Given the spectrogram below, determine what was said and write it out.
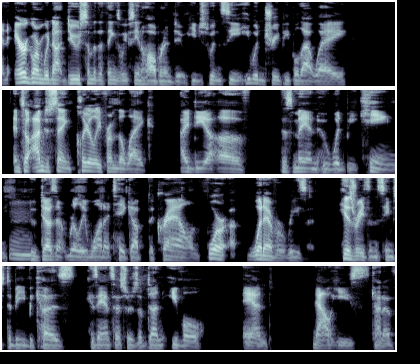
And Aragorn would not do some of the things we've seen Halbrand do. He just wouldn't see, he wouldn't treat people that way. And so I'm just saying clearly from the like idea of this man who would be king, Mm. who doesn't really want to take up the crown for uh, whatever reason. His reason seems to be because his ancestors have done evil and now he's kind of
